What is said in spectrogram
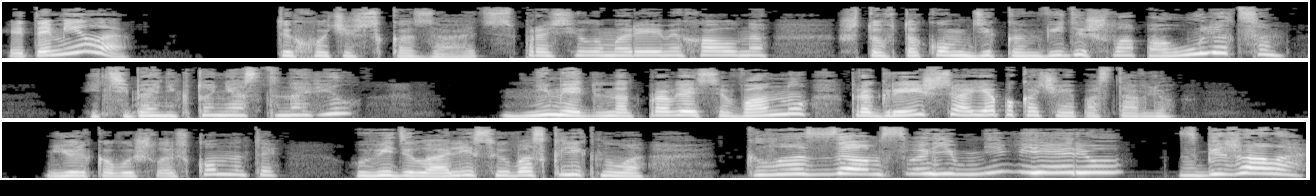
«Это Мила?» «Ты хочешь сказать, — спросила Мария Михайловна, — что в таком диком виде шла по улицам? И тебя никто не остановил? Немедленно отправляйся в ванну, прогреешься, а я пока чай поставлю». Юлька вышла из комнаты, увидела Алису и воскликнула. «Глазам своим не верю! Сбежала?»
